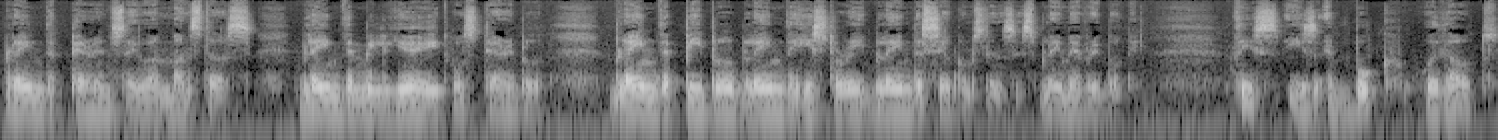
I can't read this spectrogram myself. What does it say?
Blame the parents, they were monsters. Blame the milieu, it was terrible. Blame the people, blame the history, blame the circumstances, blame everybody. This is a book without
